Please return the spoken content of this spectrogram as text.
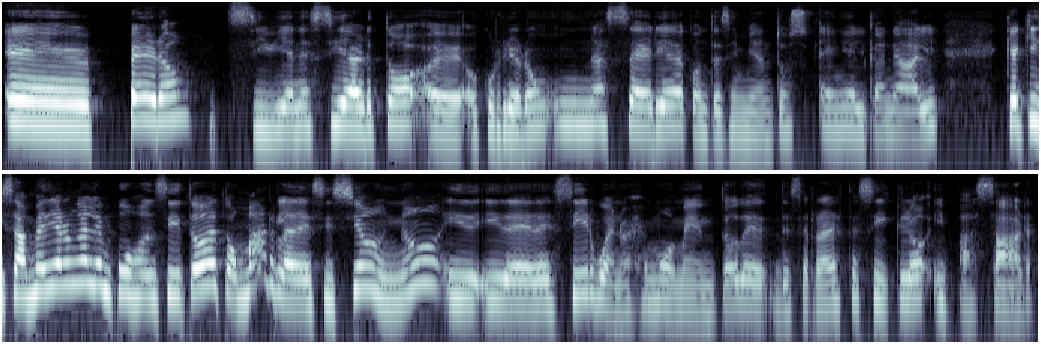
Eh, pero si bien es cierto, eh, ocurrieron una serie de acontecimientos en el canal que quizás me dieron el empujoncito de tomar la decisión, ¿no? Y, y de decir, bueno, es el momento de, de cerrar este ciclo y pasar.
